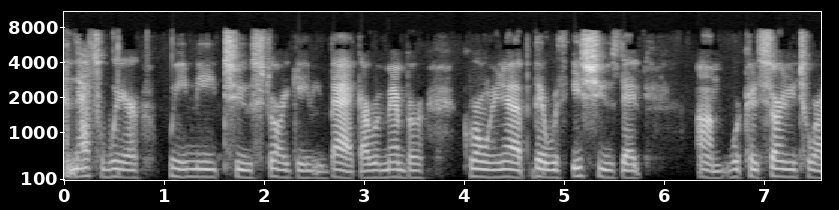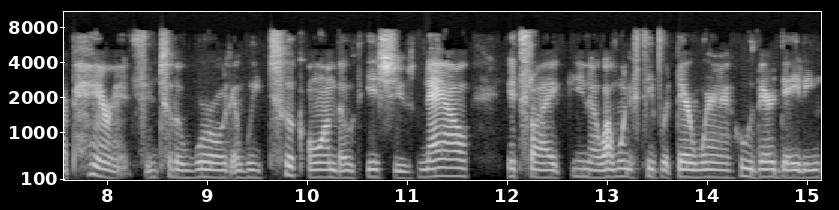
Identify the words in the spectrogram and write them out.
and that's where we need to start getting back. I remember growing up, there was issues that um, were concerning to our parents and to the world, and we took on those issues. Now it's like you know I want to see what they're wearing, who they're dating,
